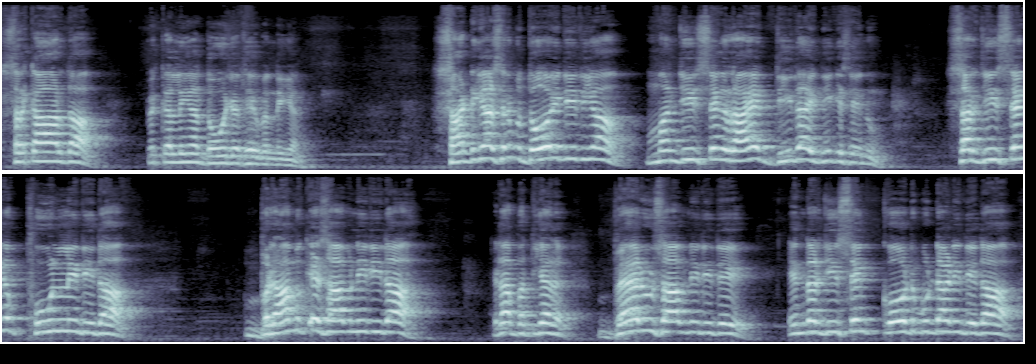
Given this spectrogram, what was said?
ਸਰਕਾਰ ਦਾ, ਵੀ ਇਕੱਲੀਆਂ ਦੋ ਜਥੇਬੰਦੀਆਂ। ਸਾਡੀਆਂ ਸਿਰਫ ਦੋ ਹੀ ਦੀਦੀਆਂ, ਮਨਜੀਤ ਸਿੰਘ ਰਾਏ ਦੀਦਾ ਹੀ ਨਹੀਂ ਕਿਸੇ ਨੂੰ। ਸਰਜੀਤ ਸਿੰਘ ਫੂਲ ਨਹੀਂ ਦੀਦਾ, ਬ੍ਰਹਮ ਕੇ ਸਾਹਿਬ ਨਹੀਂ ਦੀਦਾ, ਜਿਹੜਾ ਬੱਤੀਆਂ ਬੈਰੂ ਸਾਹਿਬ ਨਹੀਂ ਦੀਦੇ, ਇੰਦਰਜੀਤ ਸਿੰਘ ਕੋਟ ਬੁੱਢਾ ਨਹੀਂ ਦੇਦਾ।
